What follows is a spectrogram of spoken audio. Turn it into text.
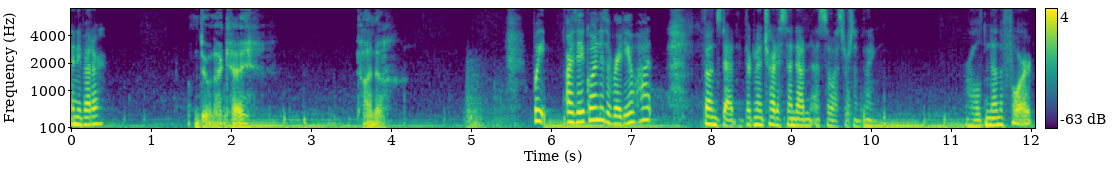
Any better? I'm doing okay. Kinda. Wait, are they going to the radio hut? Phone's dead. They're gonna try to send out an SOS or something. We're holding down the fort.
